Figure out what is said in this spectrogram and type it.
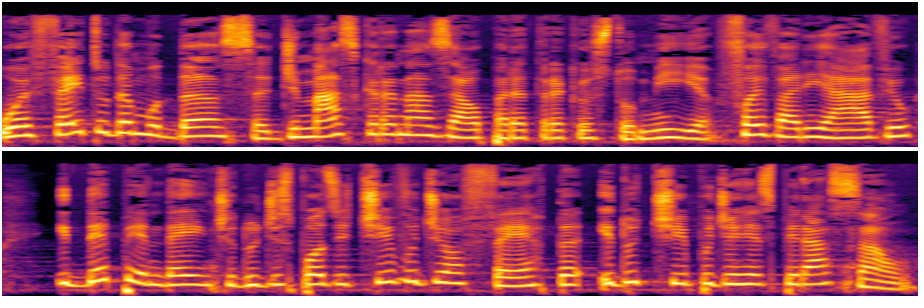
O efeito da mudança de máscara nasal para traqueostomia foi variável e dependente do dispositivo de oferta e do tipo de respiração.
